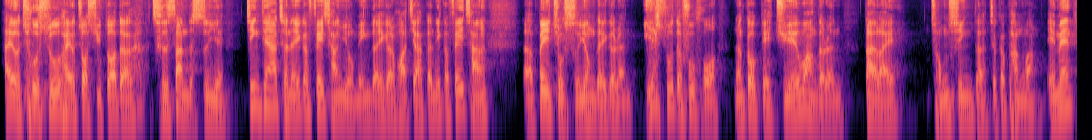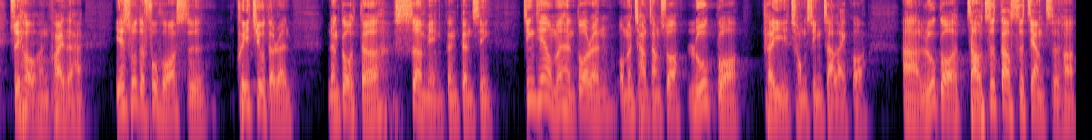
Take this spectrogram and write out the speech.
还有出书，还有做许多的慈善的事业。今天他成了一个非常有名的一个画家，跟一个非常呃被主使用的一个人。耶稣的复活能够给绝望的人带来重新的这个盼望。Amen。最后很快的哈，耶稣的复活使愧疚的人能够得赦免跟更新。今天我们很多人，我们常常说，如果可以重新再来过，啊，如果早知道是这样子哈，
